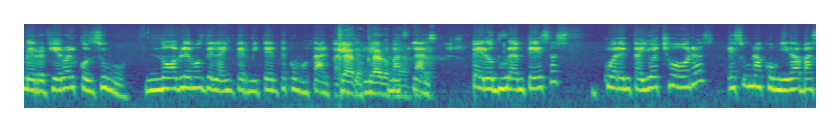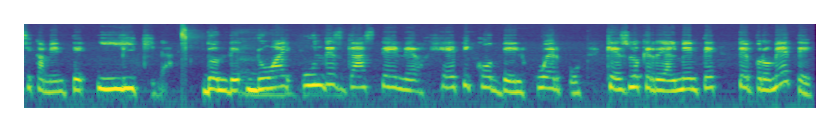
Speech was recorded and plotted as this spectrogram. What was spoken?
Me refiero al consumo, no hablemos de la intermitente como tal, para claro, claro, más claro. Pero durante esas 48 horas es una comida básicamente líquida, donde no hay un desgaste energético del cuerpo, que es lo que realmente te promete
